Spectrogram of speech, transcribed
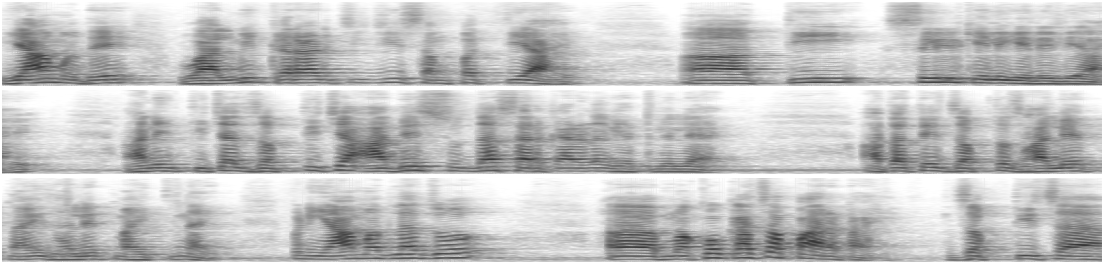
यामध्ये वाल्मिक कराडची जी संपत्ती आहे ती सील केली गेलेली आहे आणि तिच्या जप्तीचे आदेशसुद्धा सरकारनं घेतलेले आहेत. आता ते जप्त झालेत नाही झालेत माहिती नाही. पण यामधला जो मकोकाचा पार्ट आहे जप्तीचा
